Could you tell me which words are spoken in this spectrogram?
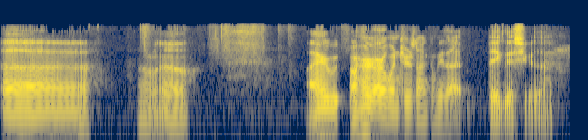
Uh, I don't know. I heard, I heard our winter's not gonna be that big this year though.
